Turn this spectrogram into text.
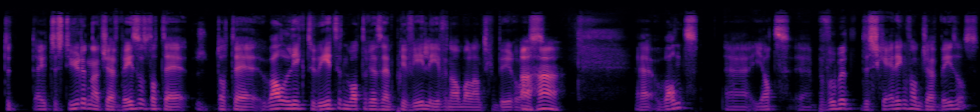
te, te sturen naar Jeff Bezos dat hij, dat hij wel leek te weten wat er in zijn privéleven allemaal aan het gebeuren was. Aha. Want je had bijvoorbeeld de scheiding van Jeff Bezos.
